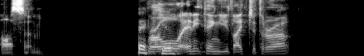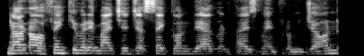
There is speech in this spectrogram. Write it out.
Awesome. Thank Raul, anything you'd like to throw out? No, no, thank you very much. I just second the advertisement from John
